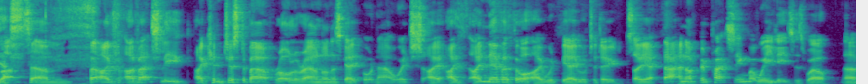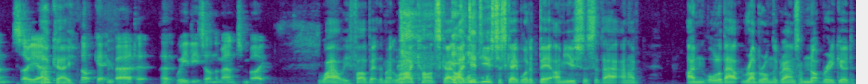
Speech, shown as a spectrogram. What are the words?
But um, but I've I've actually I can just about roll around on a skateboard now, which I, I I never thought I would be able to do. So yeah, that and I've been practicing my wheelies as well. Um, so yeah, Okay. not getting bad at, at wheelies on the mountain bike. Wow, you're far better than me. Well, I can't skate. I did used to skateboard a bit. I'm useless at that, and I, I'm all about rubber on the ground, so I'm not very good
